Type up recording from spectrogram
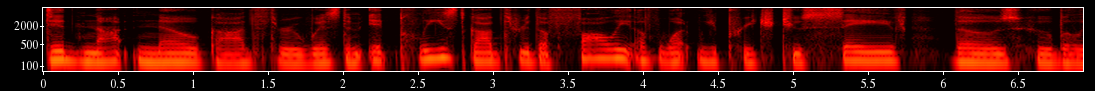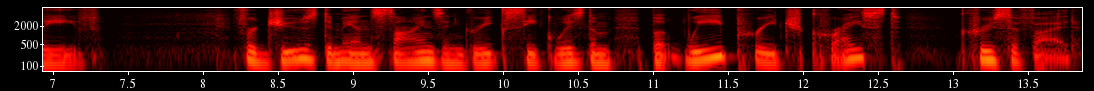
did not know God through wisdom, it pleased God through the folly of what we preach to save those who believe. For Jews demand signs and Greeks seek wisdom, but we preach Christ crucified,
